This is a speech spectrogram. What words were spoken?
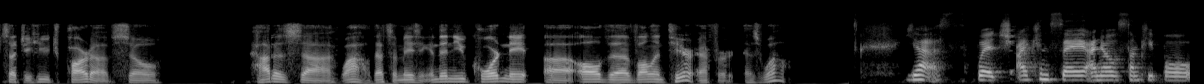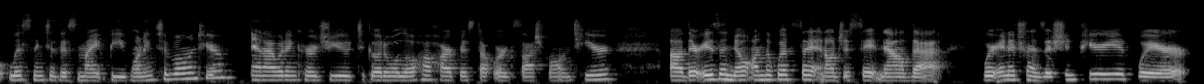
such a huge part of. So how does, uh, wow, that's amazing. And then you coordinate uh, all the volunteer effort as well. Yes, which I can say, I know some people listening to this might be wanting to volunteer, and I would encourage you to go to alohaharvest.org slash volunteer. Uh, there is a note on the website, and I'll just say it now that we're in a transition period where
